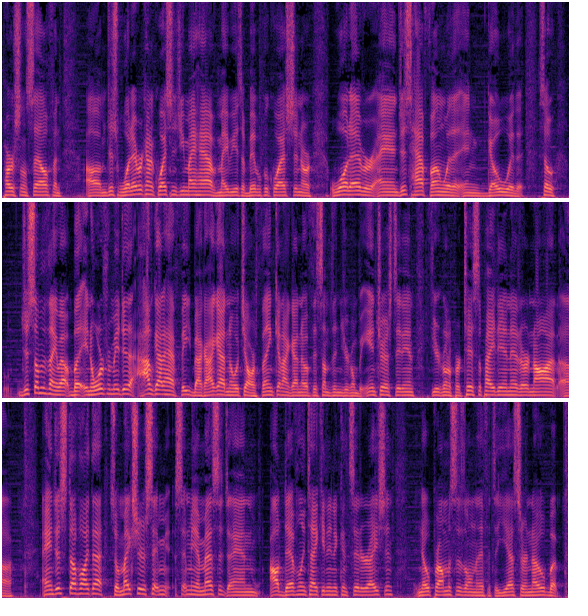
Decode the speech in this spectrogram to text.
personal self and um, just whatever kind of questions you may have. Maybe it's a biblical question or whatever, and just have fun with it and go with it. So, just something to think about. But in order for me to do that, I've got to have feedback. I got to know what y'all are thinking. I got to know if it's something you're going to be interested in, if you're going to participate in it or not. Uh, and just stuff like that. So make sure to send me, send me a message, and I'll definitely take it into consideration. No promises on if it's a yes or no, but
